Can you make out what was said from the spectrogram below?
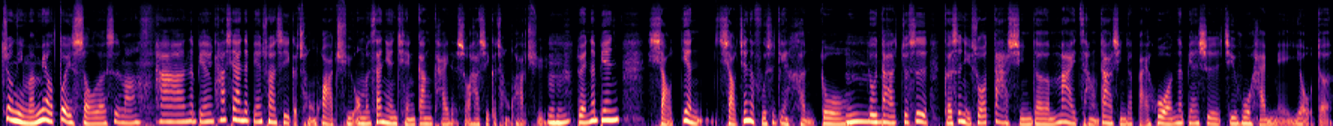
就你们没有对手了，是吗？他那边，他现在那边算是一个从化区。我们三年前刚开的时候，它是一个从化区。嗯哼，对，那边小店、小间的服饰店很多，嗯、都大，就是，可是你说大型的卖场、大型的百货，那边是几乎还没有的。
